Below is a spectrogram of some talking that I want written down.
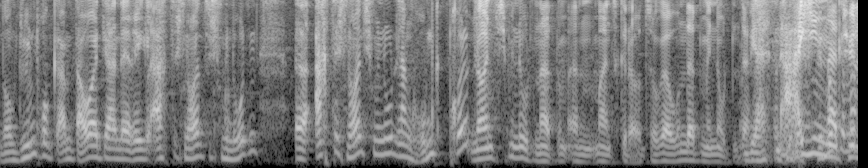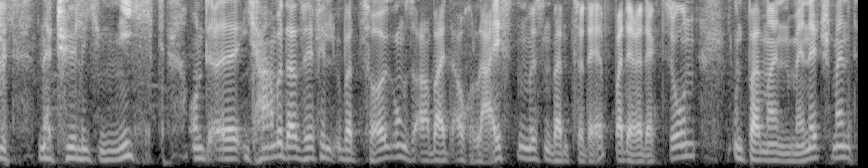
so ein Bühnenprogramm dauert ja in der Regel 80, 90 Minuten, 80, 90 Minuten lang rumgebrüllt? 90 Minuten hat äh, meins gedauert, sogar 100 Minuten. Wie hast Nein, natürlich, gemacht? natürlich nicht. Und äh, ich habe da sehr viel Überzeugungsarbeit auch leisten müssen beim ZDF, bei der Redaktion und bei meinem Management,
